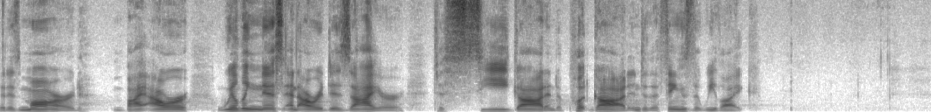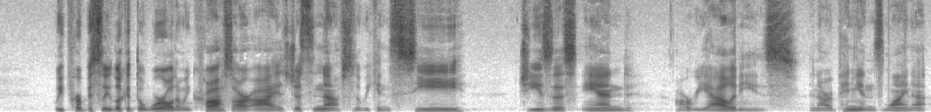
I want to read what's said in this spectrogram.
that is marred by our willingness and our desire to see God and to put God into the things that we like. We purposely look at the world and we cross our eyes just enough so that we can see Jesus and our realities and our opinions line up.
